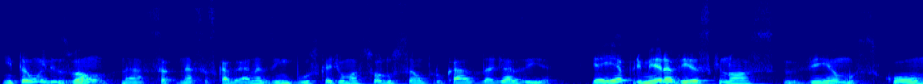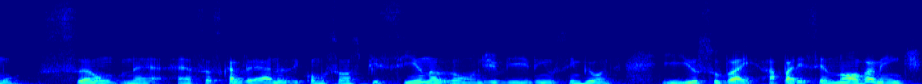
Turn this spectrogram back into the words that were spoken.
Então eles vão nessa, nessas cavernas em busca de uma solução para o caso da Jazia. E aí é a primeira vez que nós vemos como são né, essas cavernas e como são as piscinas onde vivem os simbiontes. E isso vai aparecer novamente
